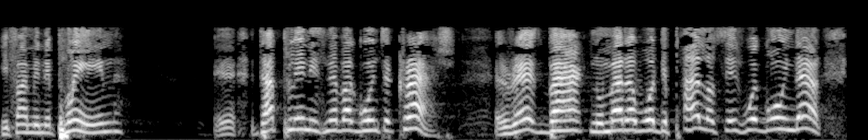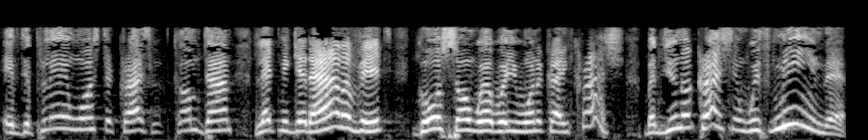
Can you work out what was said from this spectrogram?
if I'm in a plane, uh, that plane is never going to crash. Rest back, no matter what the pilot says, we're going down. If the plane wants to crash, come down, let me get out of it, go somewhere where you want to crash, crash. But you're not crashing with me in there.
